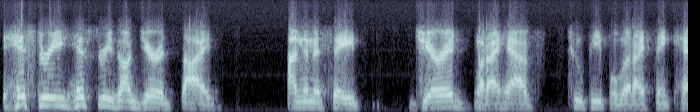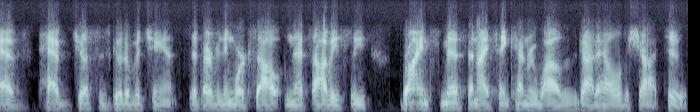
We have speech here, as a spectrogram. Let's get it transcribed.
history history's on Jared's side. I'm gonna say Jared, but I have two people that I think have have just as good of a chance if everything works out, and that's obviously Bryan Smith, and I think Henry Wiles has got a hell of a shot too.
